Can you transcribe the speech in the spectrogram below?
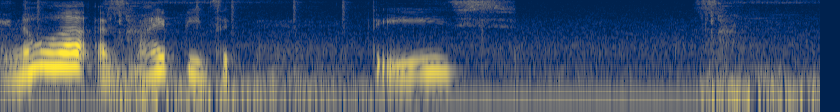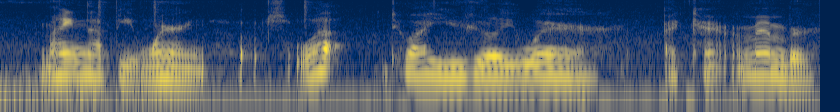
you know what? It might be the these. Might not be wearing those. What do I usually wear? I can't remember.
